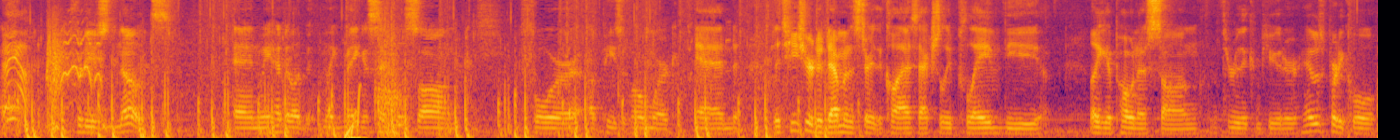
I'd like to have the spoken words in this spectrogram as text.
uh, produce notes. And we had to, like, make a simple song for a piece of homework, and the teacher to demonstrate the class actually played the like Epona song through the computer. It was pretty cool.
